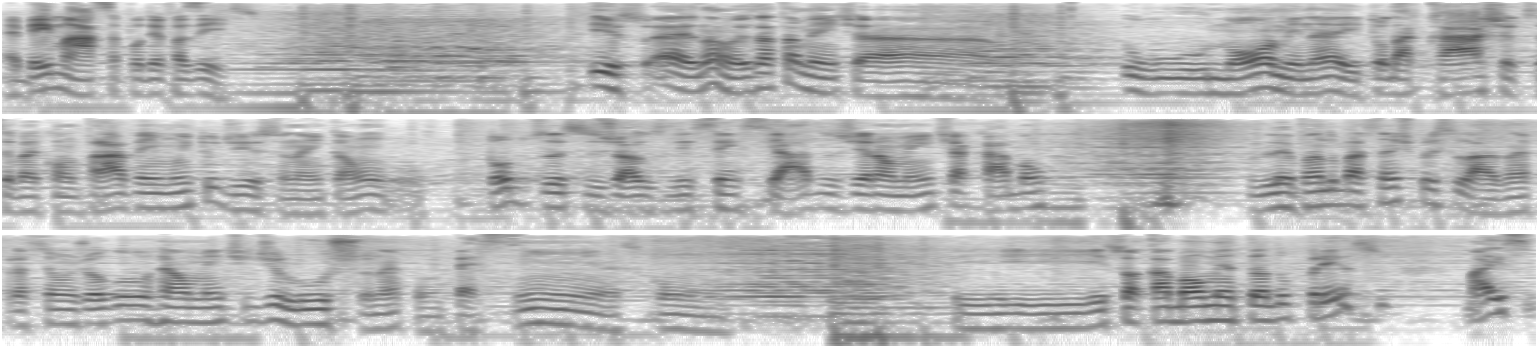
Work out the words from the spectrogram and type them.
é bem massa poder fazer isso. Isso, é, não, exatamente. A, o nome, né, e toda a caixa que você vai comprar vem muito disso, né? Então, todos esses jogos licenciados geralmente acabam levando bastante para esse lado, né? Para ser um jogo realmente de luxo, né? Com pecinhas, com e isso acaba aumentando o preço, mas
